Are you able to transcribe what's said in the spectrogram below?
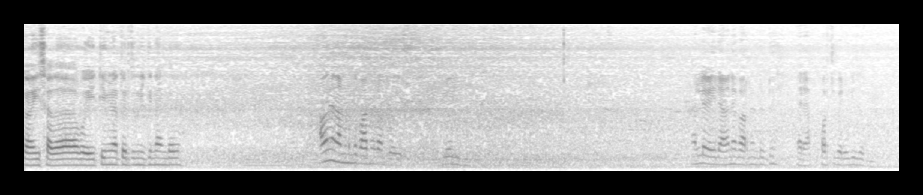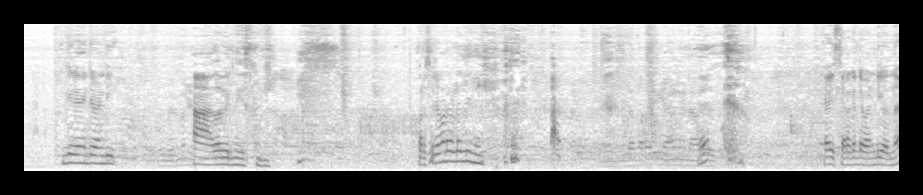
കൈസ് വെയിറ്റ് വെയിറ്റിങ്ങിനകത്തൊരുത്ത് നിൽക്കുന്നുണ്ടോ. അവനെ നമ്മളിന്ന് പറഞ്ഞിടാൻ പോയി. നല്ല വെയിൽ അവനെ പറഞ്ഞിട്ടിട്ട് വരാം. കുറച്ച് പരിപാടി തീർന്നു. ഇല്ലേ നിന്റെ വണ്ടി? ആ അതാ വരുന്ന ദിവസം. കുറച്ചേരം കൂടെ ഉള്ളല്ലേ നീ? ഏയ് ചെറുക്കന്റെ വണ്ടി വന്ന്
